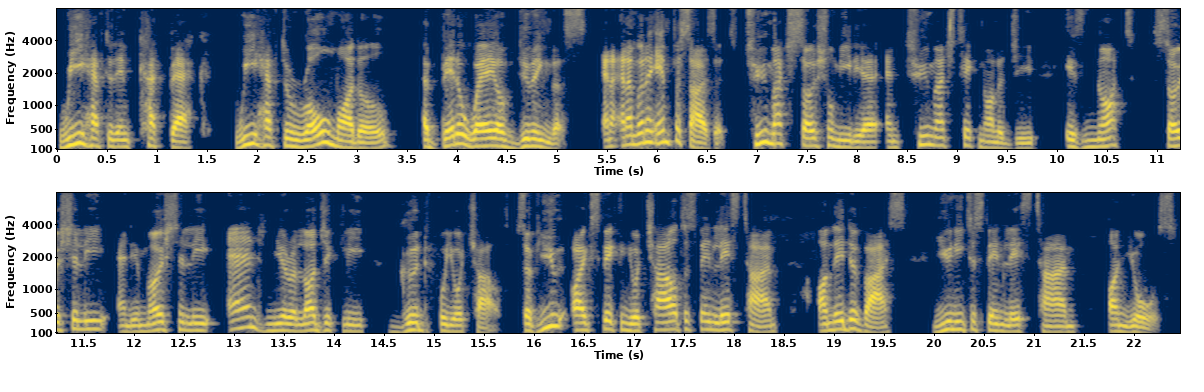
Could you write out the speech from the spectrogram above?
we have to then cut back. We have to role model a better way of doing this. And, and I'm going to emphasize it too much social media and too much technology is not socially and emotionally and neurologically good for your child. So if you are expecting your child to spend less time on their device, you need to spend less time on yours.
